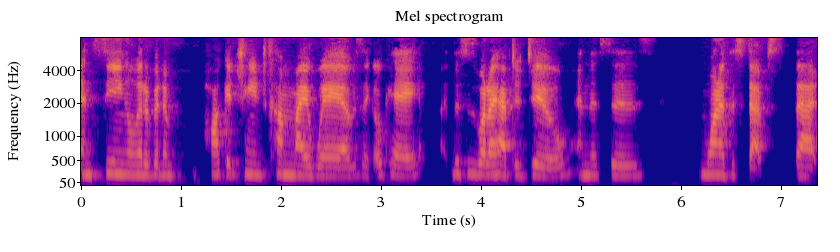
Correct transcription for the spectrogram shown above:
and seeing a little bit of pocket change come my way, I was like, okay, this is what I have to do, and this is one of the steps that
